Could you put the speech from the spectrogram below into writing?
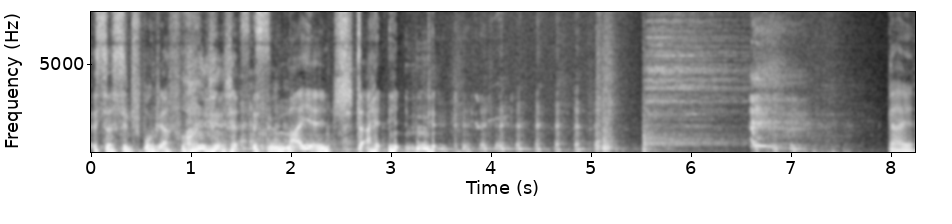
ist das ein Sprung nach vorne. Das ist ein Meilenstein. Geil.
